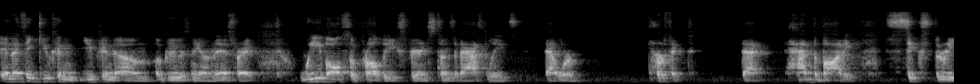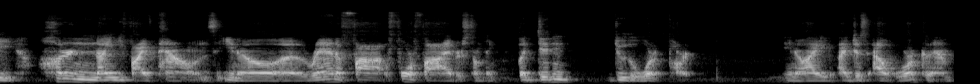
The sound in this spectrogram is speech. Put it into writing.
and I think you can you can um, agree with me on this right we've also probably experienced tons of athletes that were perfect that had the body 6'3 195 pounds you know uh, ran a five, 4-5 or something but didn't do the work part you know I, I just outwork them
